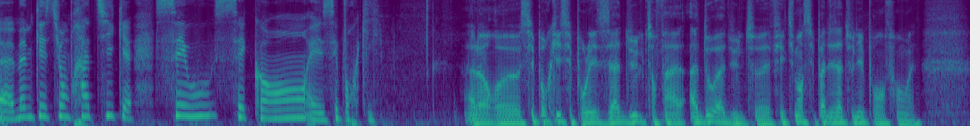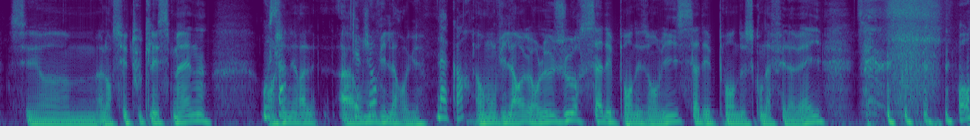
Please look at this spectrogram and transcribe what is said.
euh, même question pratique, c'est où, c'est quand et c'est pour qui? Alors, euh, c'est pour qui? C'est pour les adultes, enfin ados adultes. Euh, Effectivement, c'est pas des ateliers pour enfants, ouais. C'est euh, alors c'est toutes les semaines. Où en ça? général, à Aumont-Villarogue. D'accord. À Aumont-Villarogue. Alors le jour, ça dépend des envies, ça dépend de ce qu'on a fait la veille. Bon,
